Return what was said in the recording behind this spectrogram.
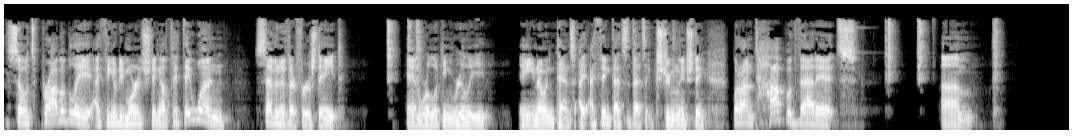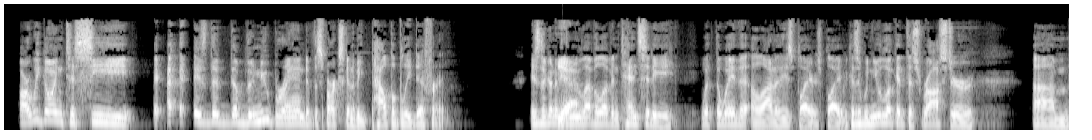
so it's probably, I think it'd be more interesting if they won seven of their first eight and we're looking really, you know, intense. I, I think that's, that's extremely interesting. But on top of that, it's, Um, are we going to see? Is the the, the new brand of the Sparks going to be palpably different? Is there going to be Yeah. a new level of intensity with the way that a lot of these players play? Because when you look at this roster, um,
